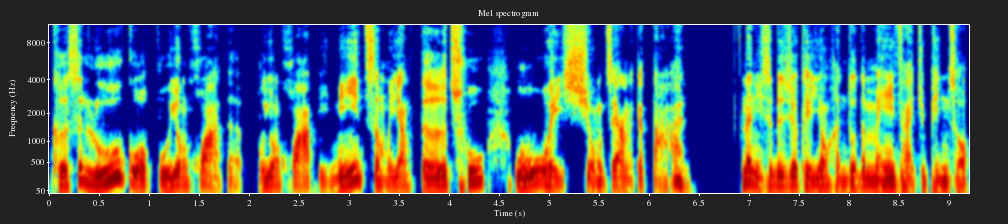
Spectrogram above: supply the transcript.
可是如果不用画的，不用画笔，你怎么样得出无尾熊这样的一个答案？那你是不是就可以用很多的美彩去拼凑？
